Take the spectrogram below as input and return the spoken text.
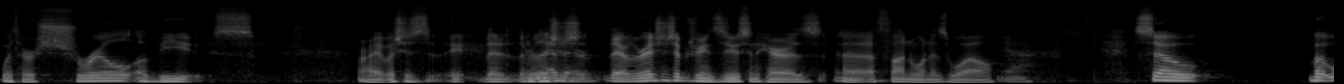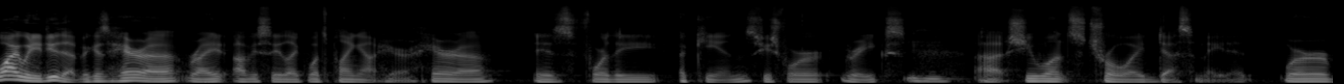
with her shrill abuse. Right, which is uh, the, the relationship. The relationship between Zeus and Hera is uh, a fun one as well. Yeah. So, but why would he do that? Because Hera, right? Obviously, like what's playing out here. Hera is for the Achaeans. She's for Greeks. Mm-hmm. Uh, she wants Troy decimated. We're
